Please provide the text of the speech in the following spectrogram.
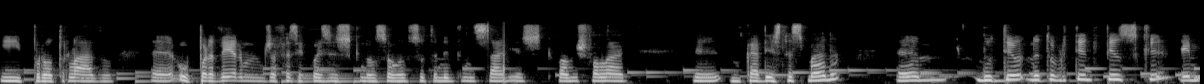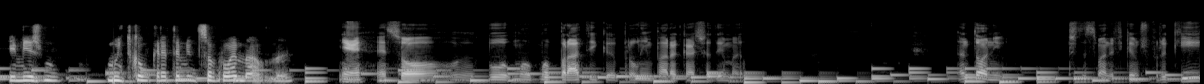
e por outro lado, uh, o perdermos a fazer coisas que não são absolutamente necessárias, que vamos falar uh, um bocado esta semana. Um, no teu, na tua vertente, penso que é, é mesmo muito concretamente sobre o email, não é? É, é só uma, uma prática para limpar a caixa de e-mail. António, esta semana ficamos por aqui.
